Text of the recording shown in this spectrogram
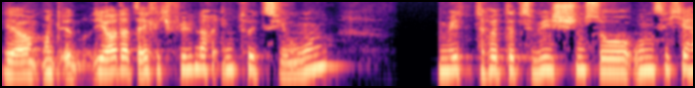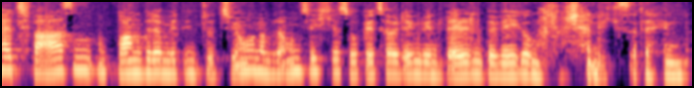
Ja, und ja, tatsächlich viel nach Intuition mit halt dazwischen so Unsicherheitsphasen und dann wieder mit Intuition, dann wieder unsicher, so geht's halt irgendwie in Wellenbewegungen wahrscheinlich so dahin.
